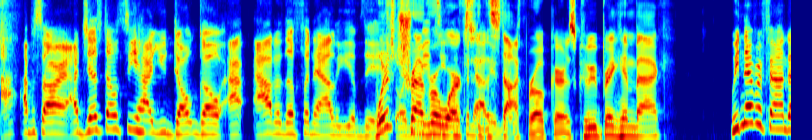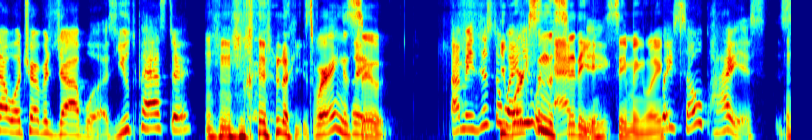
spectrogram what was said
I, I'm sorry. I just don't see how you don't go out, out of the finale of this. What if Trevor works the stockbrokers? Could we bring him back? We never found out what Trevor's job was. Youth pastor. I don't know. He's wearing a Like, suit. I mean, just the He way works he in the city, seemingly. But he's so pious, so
